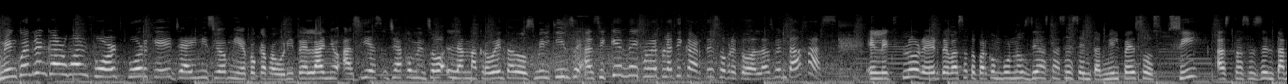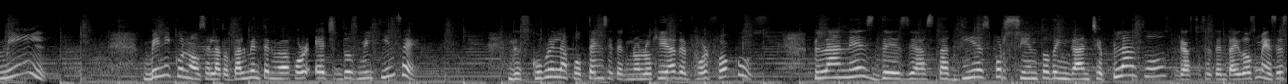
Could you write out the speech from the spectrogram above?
Me encuentro en Car One Ford porque ya inició mi época favorita del año. Así es, ya comenzó la macroventa 2015, así que déjame platicarte sobre todas las ventajas. En el Explorer te vas a topar con bonos de hasta 60 mil pesos. Sí, hasta 60 mil. Ven y conoce la totalmente nueva Ford Edge 2015. Descubre la potencia y tecnología del Ford Focus. Planes desde hasta 10% de enganche, plazos de hasta 72 meses,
